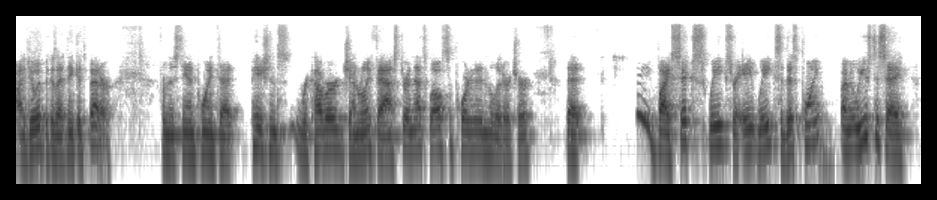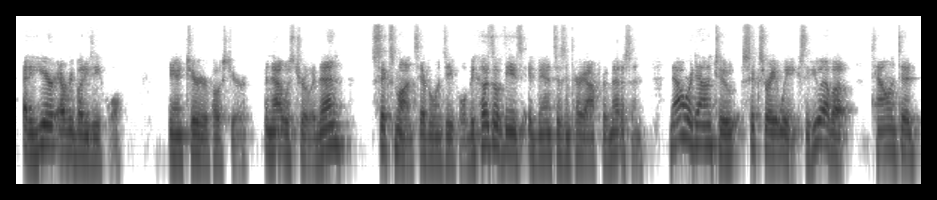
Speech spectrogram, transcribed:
I do it because I think it's better from the standpoint that patients recover generally faster, and that's well supported in the literature. That by six weeks or eight weeks at this point, I mean, we used to say at a year, everybody's equal, anterior, posterior. And that was true. And then six months, everyone's equal because of these advances in perioperative medicine. Now we're down to six or eight weeks. If you have a talented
